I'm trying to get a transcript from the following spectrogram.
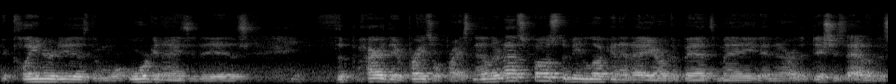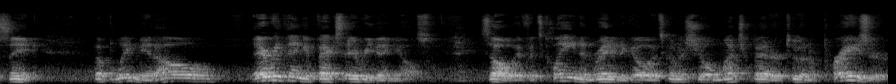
The cleaner it is, the more organized it is, the higher the appraisal price. Now, they're not supposed to be looking at, hey, are the beds made and are the dishes out of the sink? But believe me, it all, everything affects everything else. So if it's clean and ready to go, it's gonna show much better to an appraiser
